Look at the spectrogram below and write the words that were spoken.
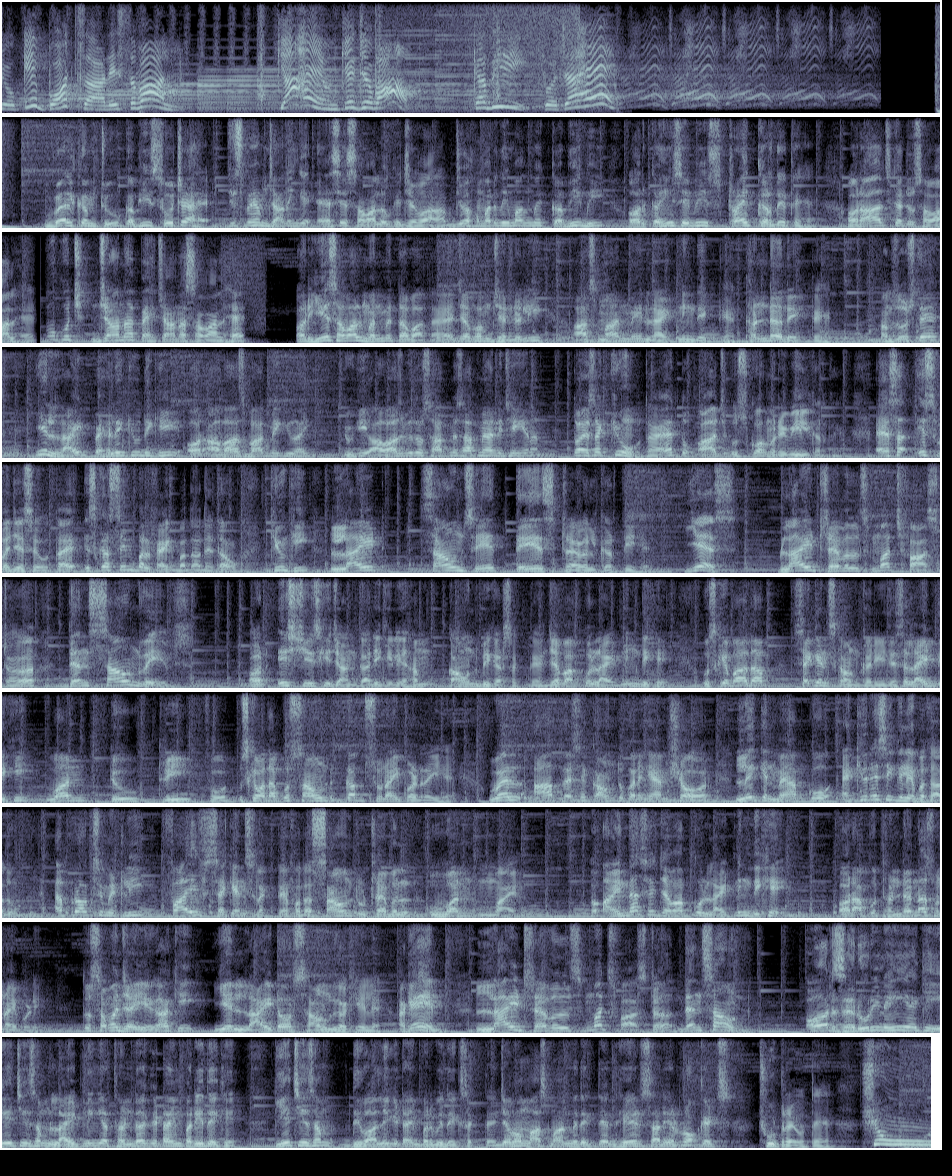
बच्चों के बहुत सारे सवाल। क्या है उनके जवाब? कभी सोचा है? वेलकम टू कभी सोचा है, जिसमें हम जानेंगे ऐसे सवालों के जवाब जो हमारे दिमाग में कभी भी और कहीं से भी स्ट्राइक कर देते हैं। और आज का जो सवाल है, वो कुछ जाना पहचाना सवाल है। और ये सवाल मन में तब आता है जब हम जनरली आसमान में लाइटनिंग देखते हैं थंडर देखते हैं। हम सोचते हैं ये लाइट पहले क्यों दिखी और आवाज़ बाद में क्यों आई? क्योंकि आवाज़ भी तो साथ में साथ में आनी चाहिए ना। तो ऐसा क्यों होता है? तो आज उसको हम रिवील करते हैं। ऐसा इस वजह से होता है। इसका सिंपल फैक्ट बता देता हूँ। क्योंकि लाइट साउंड से तेज ट्रेवल करती है। Yes light travels much faster than sound waves और इस चीज़ की जानकारी के लिए हम काउंट भी कर सकते हैं। जब आपको लाइटनिंग दिखे उसके बाद आप सेकेंड्स काउंट करिए। जैसे लाइट दिखी वन टू थ्री फोर उसके बाद आपको साउंड कब सुनाई पड़ रही है? वेल well, आप वैसे काउंट तो करेंगे आई एम श्योर लेकिन मैं आपको एक्यूरेसी के लिए बता दूँ अप्रोक्सीमेटली फाइव सेकेंड्स लगते हैं for the sound to travel one mile तो आइंदा से जब आपको लाइटनिंग दिखे और आपको थंडर ना सुनाई पड़े तो समझ जाइएगा कि ये लाइट और साउंड का खेल है। Again light travels much faster than sound और ज़रूरी नहीं है कि ये चीज़ हम लाइटनिंग या थंडर के टाइम पर ही देखें। ये चीज़ हम दिवाली के टाइम पर भी देख सकते हैं। जब हम आसमान में देखते हैं, ढेर सारे रॉकेट्स छूट रहे होते हैं। शू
